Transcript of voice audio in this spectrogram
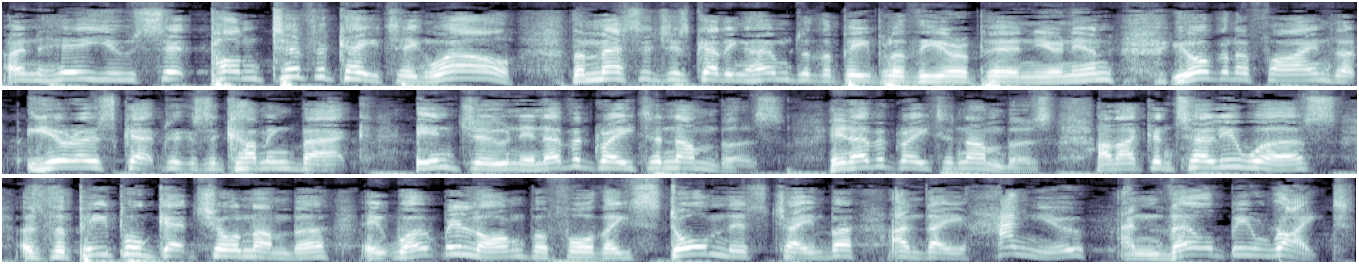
and here you sit pontificating. Well, the message is getting home to the people of the European Union. You are going to find that Eurosceptics are coming back in June in ever greater numbers. In ever greater numbers. And I can tell you worse, as the people get your number, it won't be long before they storm this chamber and they hang you, and they'll be right.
